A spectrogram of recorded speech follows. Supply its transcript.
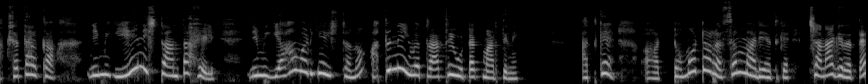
ಅಕ್ಷತಾ ಅಕ್ಕ ನಿಮಗೆ ಏನು ಇಷ್ಟ ಅಂತ ಹೇಳಿ. ನಿಮಗೆ ಯಾವ ಅಡುಗೆ ಇಷ್ಟನೋ ಅದನ್ನೇ ಇವತ್ತು ರಾತ್ರಿ ಊಟಕ್ಕೆ ಮಾಡ್ತೀನಿ. ಅದಕ್ಕೆ ಟೊಮೊಟೊ ರಸಂ ಮಾಡಿ ಅದಕ್ಕೆ ಚೆನ್ನಾಗಿರುತ್ತೆ?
